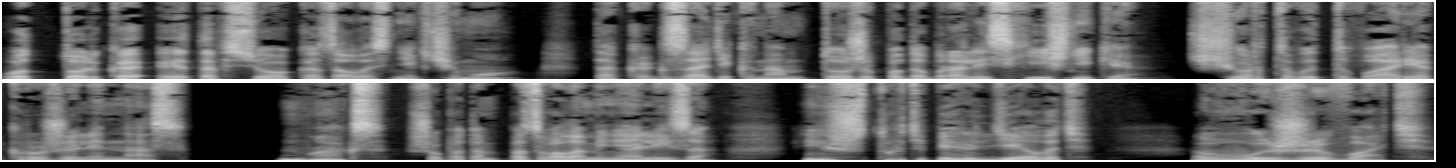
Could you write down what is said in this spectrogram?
Вот только это все оказалось ни к чему, так как сзади к нам тоже подобрались хищники. Чертовы твари окружили нас. «Макс!» — шепотом позвала меня Лиза. «И что теперь делать?» выживать.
